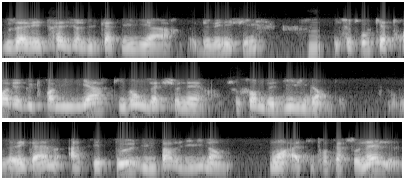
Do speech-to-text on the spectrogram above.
vous avez 13,4 milliards de bénéfices. Hmm. Il se trouve qu'il y a 3,3 milliards qui vont aux actionnaires sous forme de dividendes. vous avez quand même assez peu d'une part de dividendes. Moi, à titre personnel,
